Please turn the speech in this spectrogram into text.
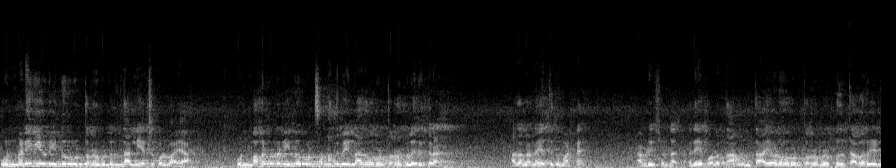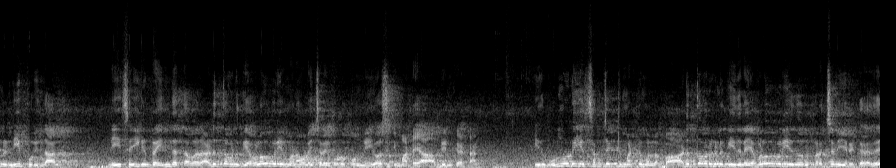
உன் மனைவியோடு இன்னொருவன் தொடர்பில் இருந்தால் நீ ஏற்றுக்கொள்வாயா? உன் மகளுடன் இன்னொருவன் சம்பந்தமே இல்லாத ஒருவன் தொடர்பில் இருக்கிறான். அதெல்லாம் நான் ஏற்றுக்க மாட்டேன் அப்படின்னு சொன்னார். அதே போல தான் உன் தாயோடு ஒருவன் தொடர்பு இருப்பது தவறு என்று நீ புரிந்தால் நீ செய்கின்ற இந்த தவறு அடுத்தவனுக்கு எவ்வளோ பெரிய மன உளைச்சலை கொடுக்கும் நீ யோசிக்க மாட்டையா? அப்படின்னு கேட்டாங்க. இது உன்னுடைய சப்ஜெக்ட் மட்டுமல்லப்பா அடுத்தவர்களுக்கு இதில் எவ்வளவு பெரிய இது ஒரு பிரச்சனை இருக்கிறது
